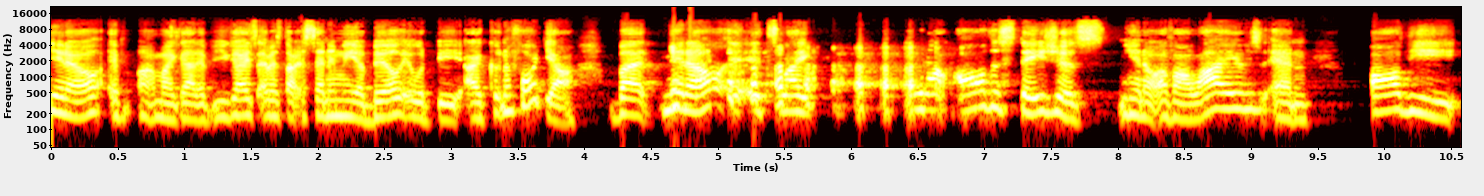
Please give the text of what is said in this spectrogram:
you know, if, oh my God, if you guys ever start sending me a bill, it would be, I couldn't afford y'all. But, you know, it's like, you know, all the stages, you know, of our lives and all the,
